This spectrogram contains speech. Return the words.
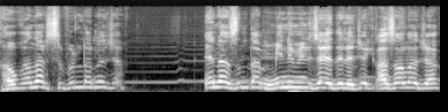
Kavgalar sıfırlanacak. En azından minimize edilecek, azalacak.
